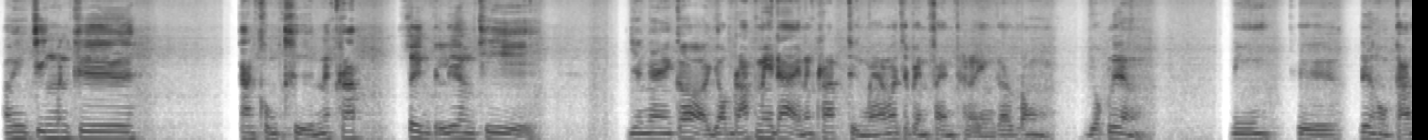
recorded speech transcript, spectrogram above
เอาจริงๆมันคือการข่มขืนนะครับ ซึ่งเป็นเรื่องที่ยังไงก็ยอมรับไม่ได้นะครับ ถึงแม้ว่าจะเป็นแฟนเพลงก็ต้องยกเรื่อง นี้คือเรื่องของการ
